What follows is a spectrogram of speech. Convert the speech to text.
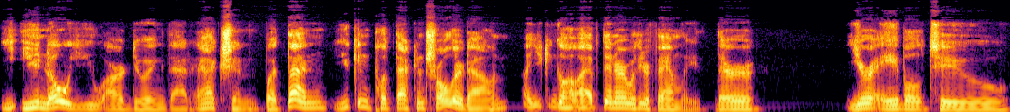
you know, you are doing that action, but then you can put that controller down and you can go have dinner with your family. There, you're able to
